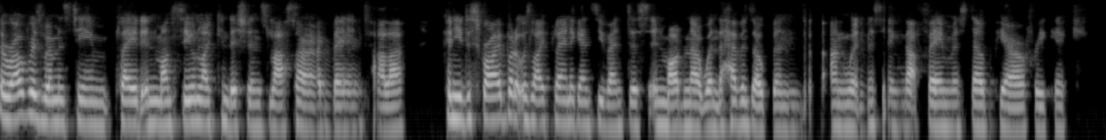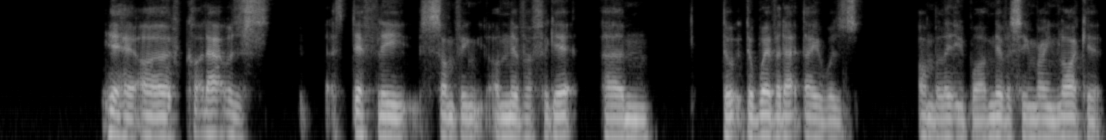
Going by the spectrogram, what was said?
The Rovers women's team played in monsoon like conditions last Saturday in Tallaght. Can you describe what it was like playing against Juventus in Modena when the heavens opened and witnessing that famous Del Piero free kick? Yeah, uh, that was that's definitely something I'll never forget. Um, the the weather that day was unbelievable. I've never seen rain like it,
